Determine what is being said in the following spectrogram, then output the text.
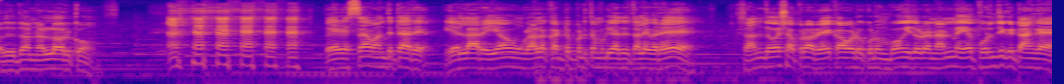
அதுதான் நல்லா இருக்கும். பெருசாக வந்துட்டாரு. எல்லாரையும் உங்களால் கட்டுப்படுத்த முடியாது தலைவரே. சந்தோஷ் அப்புறம் ரேகாவோட குடும்பம் இதோட நன்மையை புரிஞ்சுக்கிட்டாங்க.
